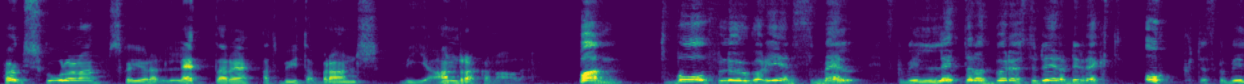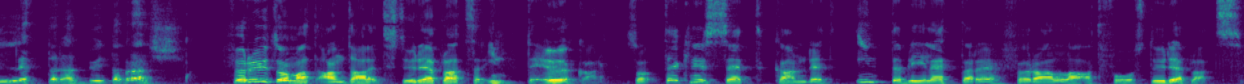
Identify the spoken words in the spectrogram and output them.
Högskolorna ska göra det lättare att byta bransch via andra kanaler. Pang! Två flugor i en smäll! Det ska bli lättare att börja studera direkt och det ska bli lättare att byta bransch. Förutom att antalet studieplatser inte ökar, så tekniskt sett kan det inte bli lättare för alla att få studieplats.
